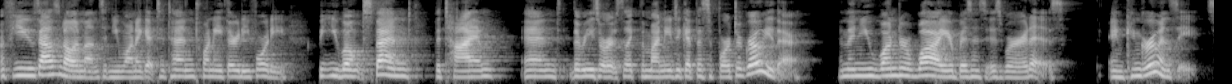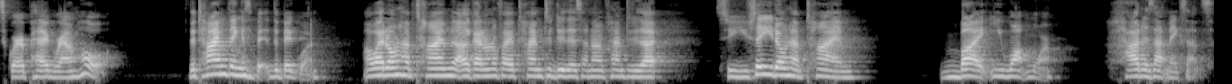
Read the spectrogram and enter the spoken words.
a few thousand dollar months and you want to get to 10, 20, 30, 40 but you won't spend the time and the resource, like the money to get the support to grow you there. And then you wonder why your business is where it is. Incongruency, square peg, round hole. The time thing is the big one. Oh, I don't have time. Like, I don't know if I have time to do this. I don't have time to do that. So you say you don't have time, but you want more. How does that make sense?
